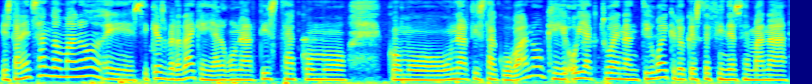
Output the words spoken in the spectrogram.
Están echando mano, eh, sí que es verdad que hay algún artista como, como un artista cubano que hoy actúa en Antigua y creo que este fin de semana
